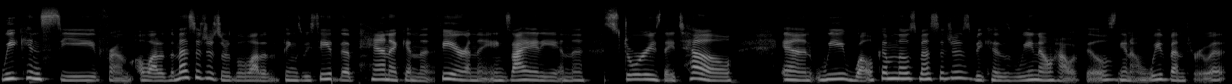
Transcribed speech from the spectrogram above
We can see from a lot of the messages or a lot of the things we see the panic and the fear and the anxiety and the stories they tell. And we welcome those messages because we know how it feels. You know, we've been through it.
